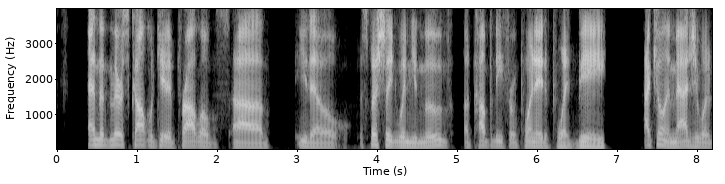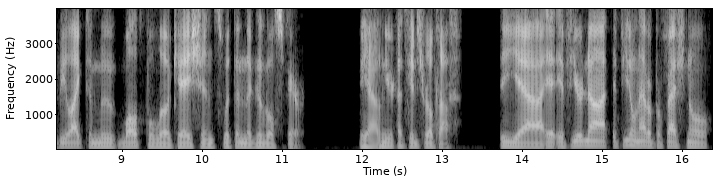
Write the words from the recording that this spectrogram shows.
and then there's complicated problems. Uh, you know, especially when you move a company from point A to point B. I can only imagine what it'd be like to move multiple locations within the Google sphere. Yeah, that seems real tough. Yeah, if you're not, if you don't have a professional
